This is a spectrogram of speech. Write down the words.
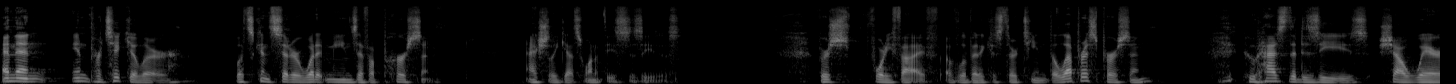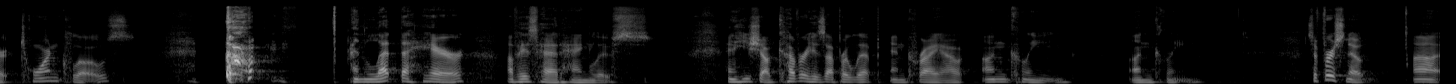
And then, in particular, let's consider what it means if a person actually gets one of these diseases. Verse 45 of Leviticus 13 The leprous person who has the disease shall wear torn clothes and let the hair of his head hang loose. And he shall cover his upper lip and cry out, Unclean, unclean. So, first note uh,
